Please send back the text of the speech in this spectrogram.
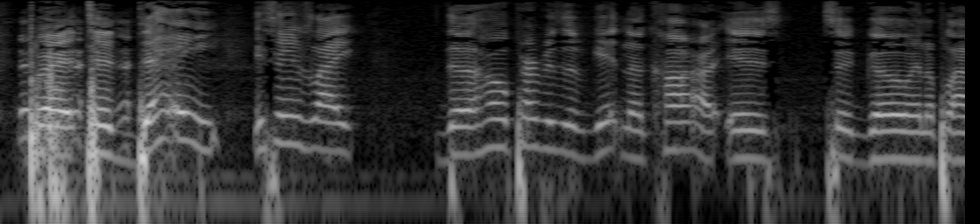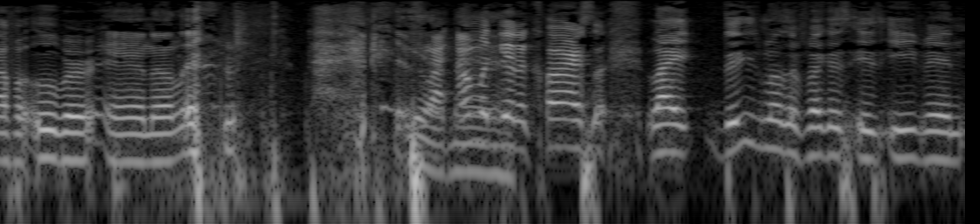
but today it seems like the whole purpose of getting a car is to go and apply for Uber and uh, Lyft. it's Yeah, like I'm gonna get a car. So, like these motherfuckers is even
